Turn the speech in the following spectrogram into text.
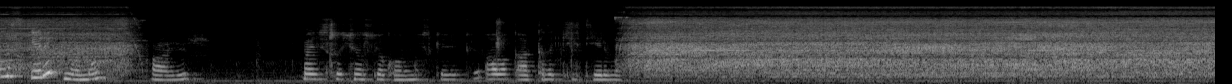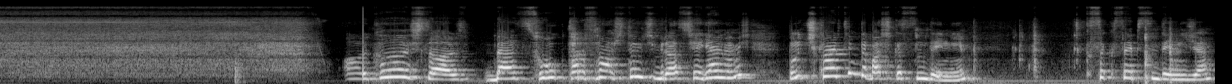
olması gerekmiyor mu? Hayır. Bence saçın ıslak olması gerekiyor. Aa bak arkada kilit yeri var. Arkadaşlar ben soğuk tarafını açtığım için biraz şey gelmemiş. Bunu çıkartayım da başkasını deneyeyim. Kısa kısa hepsini deneyeceğim.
